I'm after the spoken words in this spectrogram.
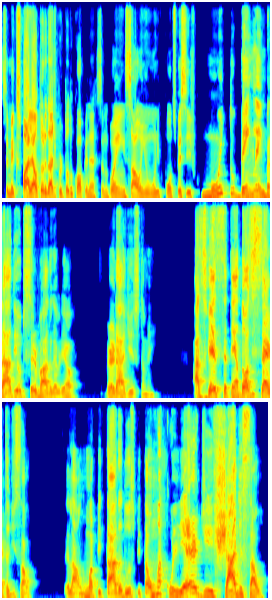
você meio que espalhar a autoridade por todo o copo, né? Você não põe sal em um único ponto específico. Muito bem lembrado e observado, Gabriel. Verdade isso também. Às vezes você tem a dose certa de sal. Sei lá, uma pitada, duas pitadas, uma colher de chá de sal.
